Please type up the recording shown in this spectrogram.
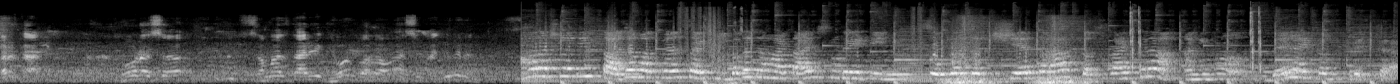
बरं का थोडस समजदारी घेऊन बोलावं अशी माझी विनंती महाराष्ट्रातील ताज्या बातम्यांसाठी बघत राहा टाइम्स टुडे टीव्ही सोबतच शेअर करा सबस्क्राईब करा आणि हा बेल आयकॉन प्रेस करा.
